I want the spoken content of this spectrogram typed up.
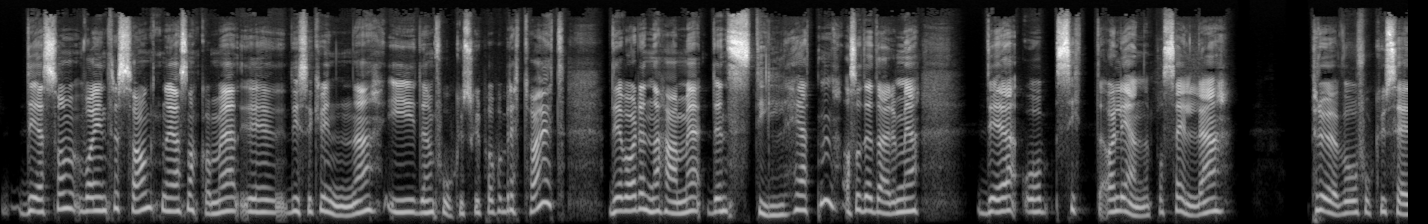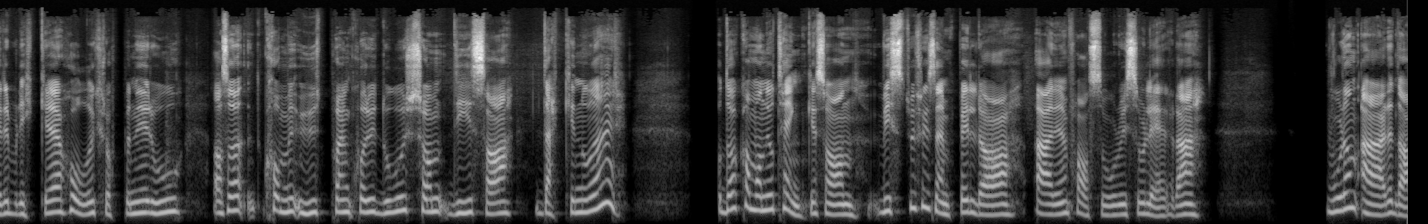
det som var interessant når jeg snakka med eh, disse kvinnene i den fokusgruppa på Bredtveit, det var denne her med den stillheten. Altså det der med det å sitte alene på celle, prøve å fokusere blikket, holde kroppen i ro, altså komme ut på en korridor som de sa det er ikke noe der. Og da kan man jo tenke sånn, hvis du for eksempel da er i en fase hvor du isolerer deg, hvordan er det da?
